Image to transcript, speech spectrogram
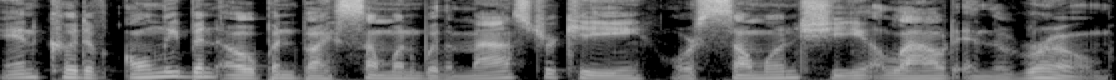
and could have only been opened by someone with a master key or someone she allowed in the room.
